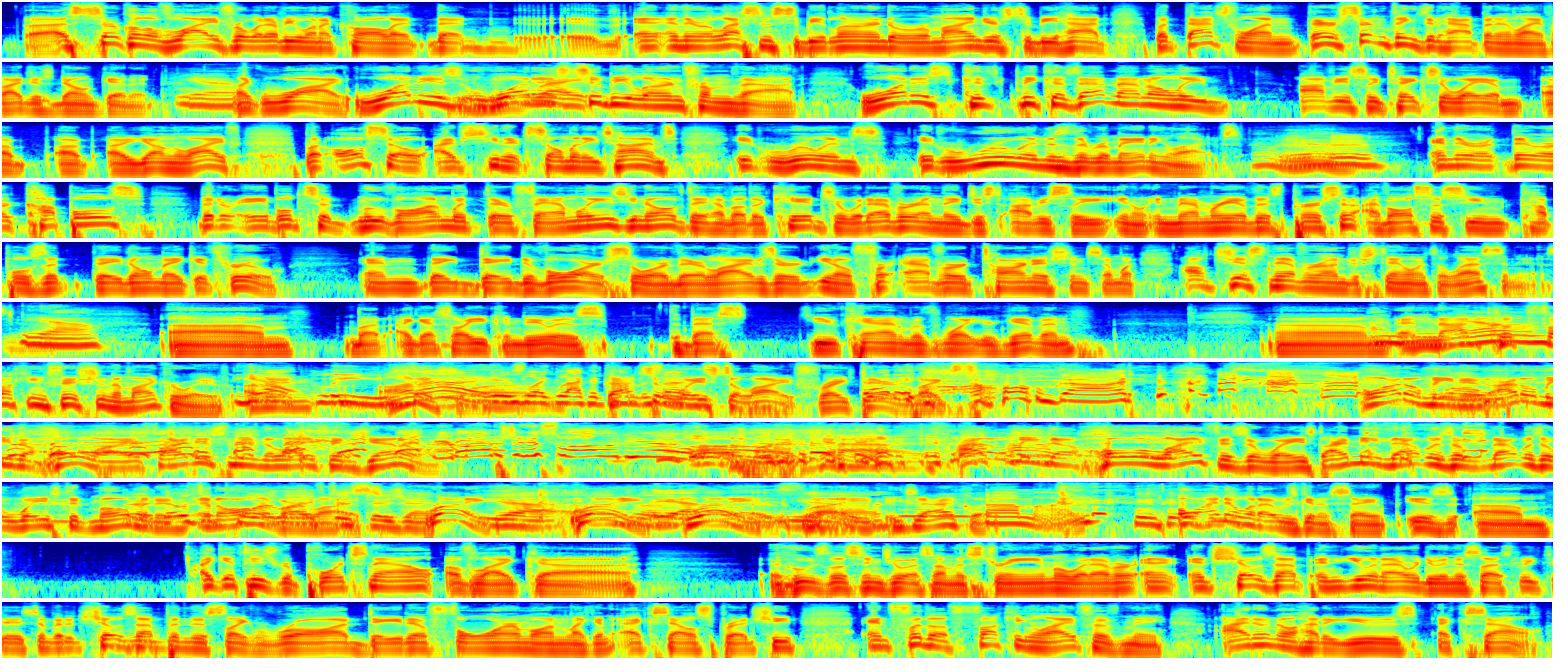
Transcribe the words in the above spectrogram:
a circle of life or whatever you want to call it that Mm-hmm. and, there are lessons to be learned or reminders to be had but that's one there are certain things that happen in life i just don't get it Yeah. like why what is what is Right. to be learned from that what is cause, because that not only obviously takes away a, a, a, a young life but also i've seen it so many times it ruins it ruins the remaining lives Oh yeah. and there are there are couples that are able to move on with their families, you know, if they have other kids or whatever, and they just obviously, you know, in memory of this person. I've also seen couples that they don't make it through and they they divorce or their lives are, you know, forever tarnished in some way. I'll just never understand what the lesson is. Yeah. Um, but I guess all you can do is the best you can with what you're given. Um, and mean, not yeah. cook fucking fish in the microwave. I Yeah, mean, please. honestly, That is like lack of common that's a waste of life right there. That is- like Oh God. well, I don't mean it. I don't mean the whole life. I just mean the life in general. Your mom should have swallowed you. I don't mean the whole life is a waste. I mean that was a that was a wasted moment That was in, in a all poor of our life lives. decision. Right. Yeah. Right. Yeah, right. was- Yeah. Right. Exactly. Come on. oh, I know what I was going to say is um, I get these reports now of like uh, who's listening to us on the stream or whatever, and it, it shows up. And you and I were doing this last week, Jason, but it shows up in this like raw data form on like an Excel spreadsheet. And for the fucking life of me, I don't know how to use Excel.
